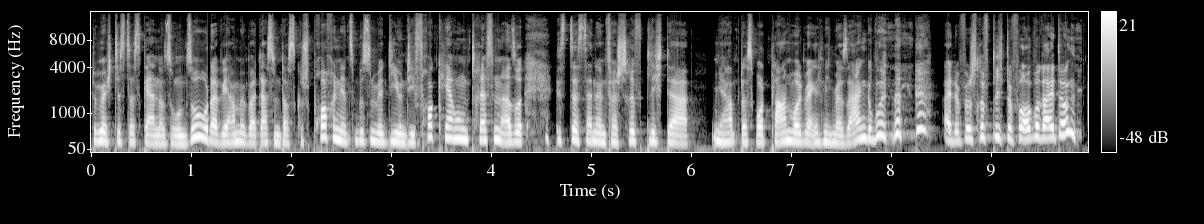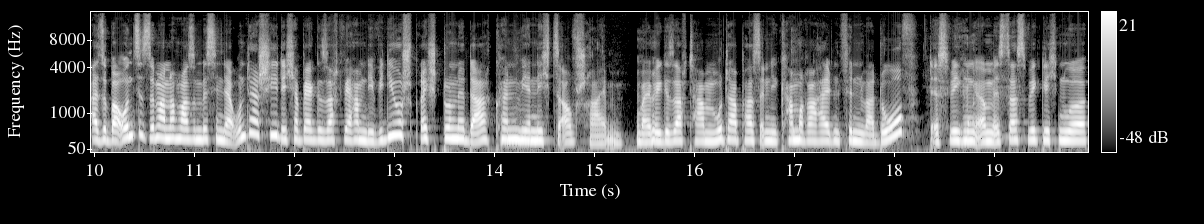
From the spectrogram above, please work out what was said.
du möchtest das gerne so und so oder wir haben über das und das gesprochen, jetzt müssen wir die und die Vorkehrungen treffen. Also ist das dann ein verschriftlichter, ja, das Wort Plan wollten wir eigentlich nicht mehr sagen, eine verschriftlichte Vorbereitung? Also bei uns ist immer noch mal so ein bisschen der Unterschied. Ich habe ja gesagt, wir haben die Videosprechstunde, da können wir nichts aufschreiben, weil wir gesagt haben, Mutterpass in die Kamera halten finden wir doof. Deswegen ähm, ist das wirklich nur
